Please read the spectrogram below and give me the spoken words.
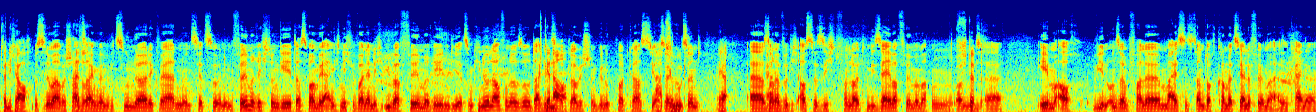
finde ich auch. müssen immer Bescheid Also- sagen, wenn wir zu nerdig werden und es jetzt so in die Filmerichtung geht. Das wollen wir eigentlich nicht. Wir wollen ja nicht über Filme reden, die jetzt im Kino laufen oder so. Da gibt es Genau. auch, glaube ich, schon genug Podcasts, die auch Absolut. sehr gut sind. Ja. Äh, Sondern wirklich aus der Sicht von Leuten, die selber Filme machen und Stimmt. äh, eben auch, wie in unserem Falle, meistens dann doch kommerzielle Filme. Also keine,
